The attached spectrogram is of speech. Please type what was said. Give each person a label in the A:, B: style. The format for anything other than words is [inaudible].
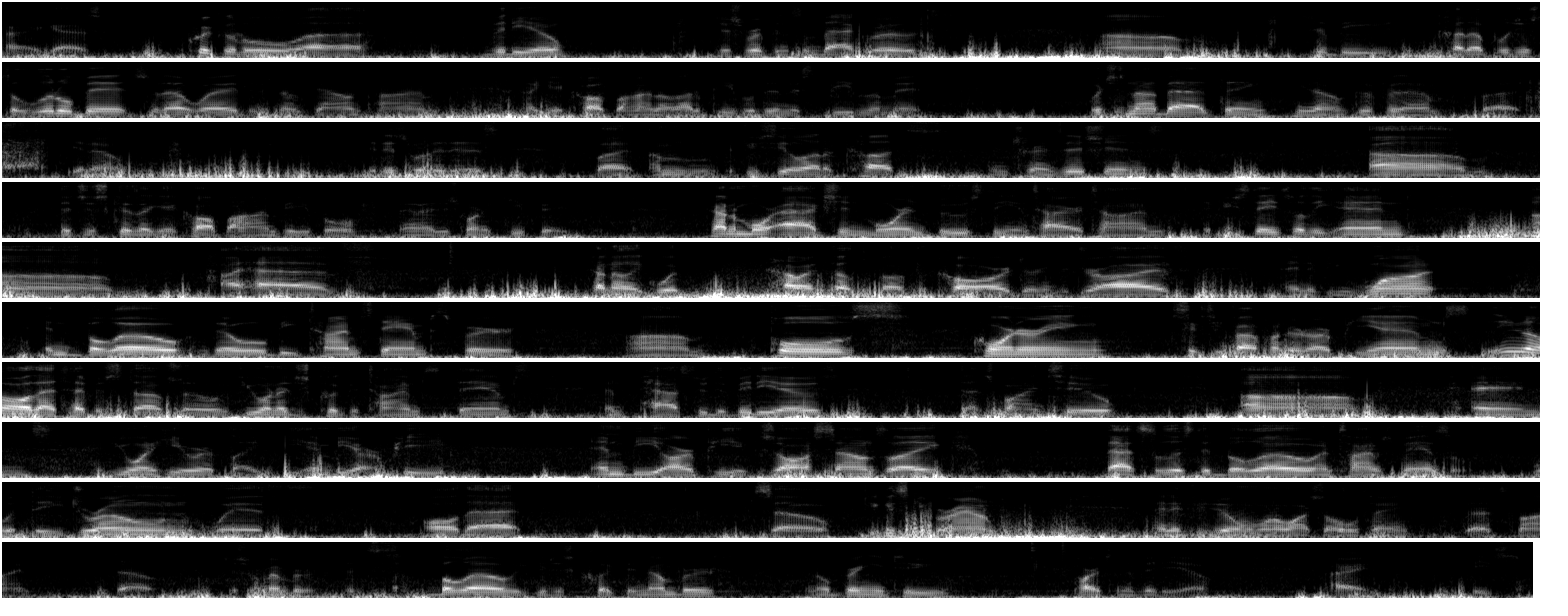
A: All right, guys. Quick little uh, video, just ripping some back roads. Um, should be cut up with just a little bit, so that way there's no downtime. I get caught behind a lot of people doing the speed limit, which is not a bad thing. You know, good for them. But you know, it is what it is. But um, if you see a lot of cuts and transitions, um, it's just because I get caught behind people, and I just want to keep it kind of more action, more in boost the entire time. If you stay till the end, um, I have kind of like what how I felt about the car during the drive, and if you want, and below there will be timestamps for um, pulls, cornering, 6500 RPMs, you know all that type of stuff. So if you want to just click the timestamps and pass through the videos, that's fine too. Um, and if you want to hear it like the MBRP MBRP exhaust sounds like. That's listed below and time spans with the drone, with all that. So you can skip around, and if you don't want to watch the whole thing, that's fine. So just remember, it's below. You can just click the numbers, and it'll bring you to parts in the video. All right, peace.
